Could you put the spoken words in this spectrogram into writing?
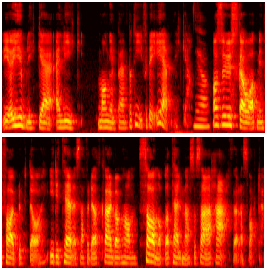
i øyeblikket er lik mangel på empati, for det er den ikke. Ja. Og så husker jeg også at min far brukte å irritere seg for det at hver gang han sa noe til meg, så sa jeg 'hæ' før jeg svarte.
